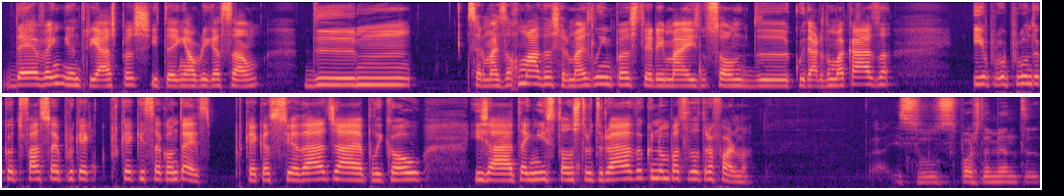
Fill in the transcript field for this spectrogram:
devem, entre aspas, e têm a obrigação de hum, ser mais arrumadas, ser mais limpas, terem mais noção de cuidar de uma casa. E a pergunta que eu te faço é porquê, porquê que isso acontece? Porque é que a sociedade já aplicou e já tem isso tão estruturado que não pode ser de outra forma? Isso supostamente.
